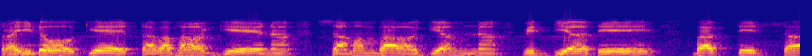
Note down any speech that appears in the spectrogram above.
त्रैलोक्ये तव भाग्येन समं भाग्यं न विद्यते भक्तिः सा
